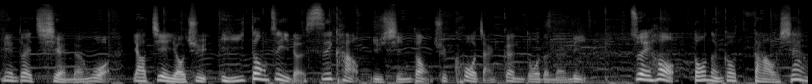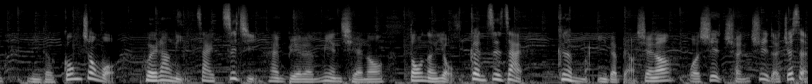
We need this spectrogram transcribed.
面对潜能我，要借由去移动自己的思考与行动，去扩展更多的能力。最后，都能够导向你的公众我，会让你在自己和别人面前哦，都能有更自在。更满意的表现哦！我是诚挚的 Jason，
